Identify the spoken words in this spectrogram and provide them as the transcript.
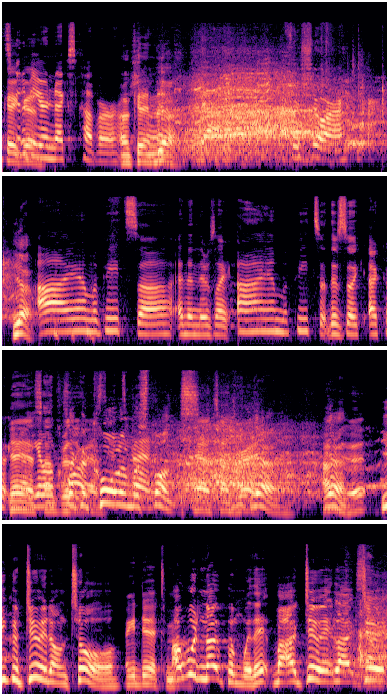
Okay, going to be your next cover. I'm Okay, sure. Yeah. Yeah, for sure. Yeah. I am a pizza, and then there's like I am a pizza. There's like echo. Yeah, you know, yeah, your sounds little really like a call chorus. and good. response. Yeah, it sounds great. Yeah. I'll yeah. do it. You could do it on tour. We could do it tomorrow. I wouldn't open with it, but I'd do it like do it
